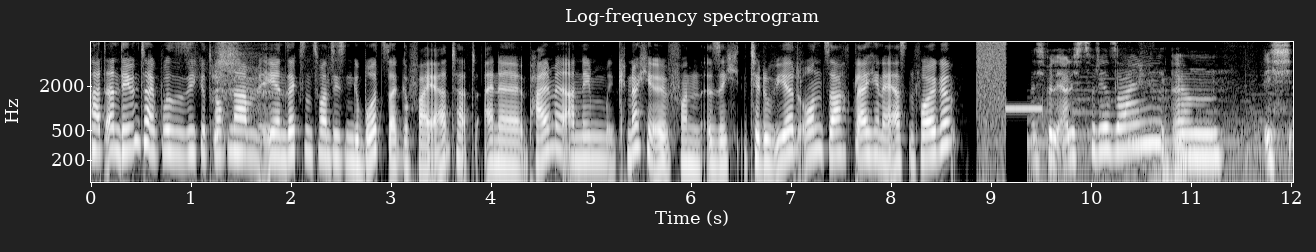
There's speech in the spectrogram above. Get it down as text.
Hat an dem Tag, wo sie sich getroffen haben, ihren 26. Geburtstag gefeiert, hat eine Palme an dem Knöchel von sich tätowiert und sagt gleich in der ersten Folge, Ich will ehrlich zu dir sein. Ähm, ich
